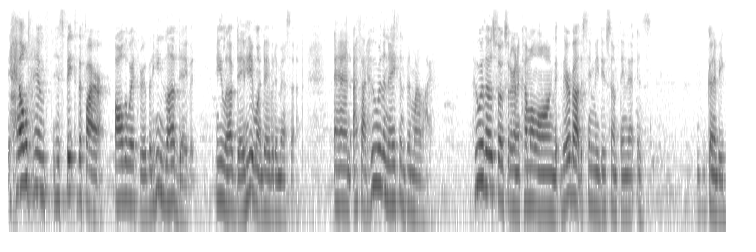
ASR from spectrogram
held him his feet to the fire all the way through. But he loved David. He loved David. He didn't want David to mess up. And I thought, who are the Nathans in my life? Who are those folks that are going to come along? That They're about to see me do something that is going to be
